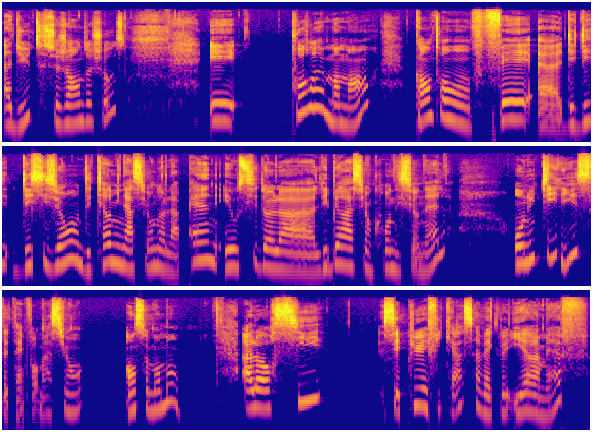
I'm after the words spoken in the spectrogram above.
adultes, ce genre de choses. Et pour le moment, quand on fait euh, des décisions, détermination de la peine et aussi de la libération conditionnelle, on utilise cette information en ce moment. Alors, si c'est plus efficace avec le IRMF,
